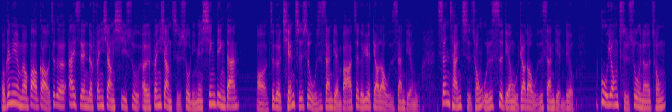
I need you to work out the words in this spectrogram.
我跟你有没有报告这个 ISM 的分项系数？呃，分项指数里面新订单哦，这个前值是五十三点八，这个月掉到五十三点五，生产指从五十四点五掉到五十三点六，雇佣指数呢从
